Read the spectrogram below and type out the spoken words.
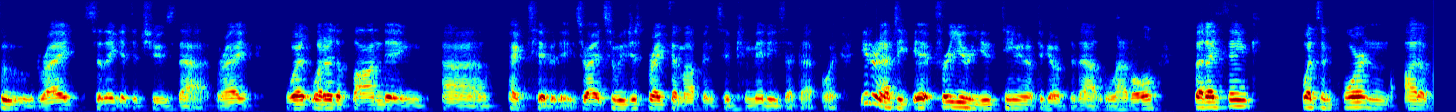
food, right? So they get to choose that, right? What what are the bonding uh, activities, right? So we just break them up into committees at that point. You don't have to for your youth team, you don't have to go up to that level. But I think what's important out of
